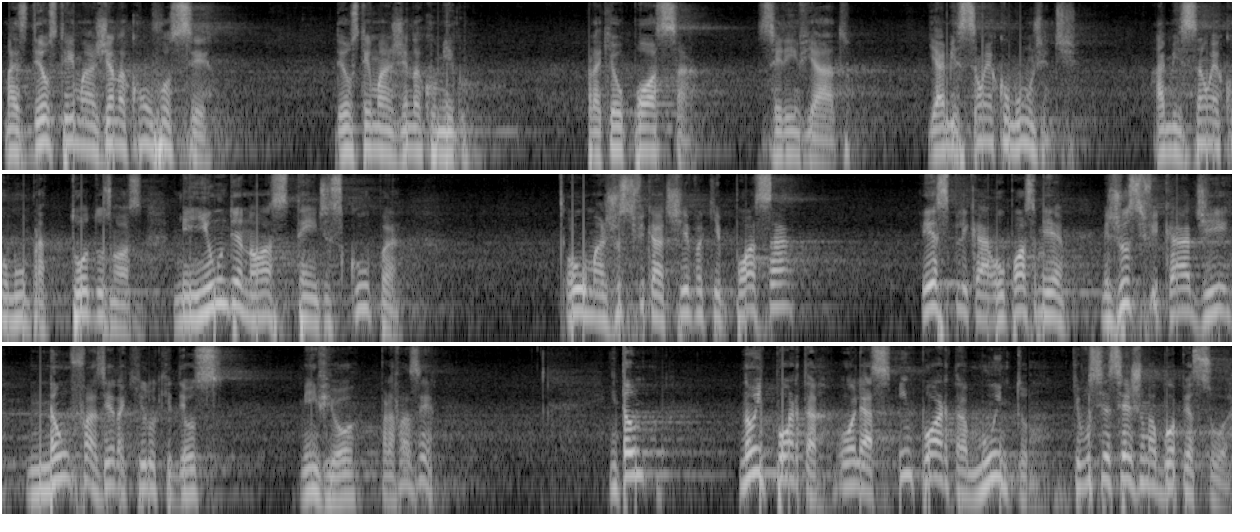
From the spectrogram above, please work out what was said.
mas Deus tem uma agenda com você. Deus tem uma agenda comigo, para que eu possa ser enviado. E a missão é comum, gente. A missão é comum para todos nós. Nenhum de nós tem desculpa ou uma justificativa que possa explicar ou possa me, me justificar de não fazer aquilo que Deus me enviou para fazer. Então, não importa, olha, importa muito que você seja uma boa pessoa.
